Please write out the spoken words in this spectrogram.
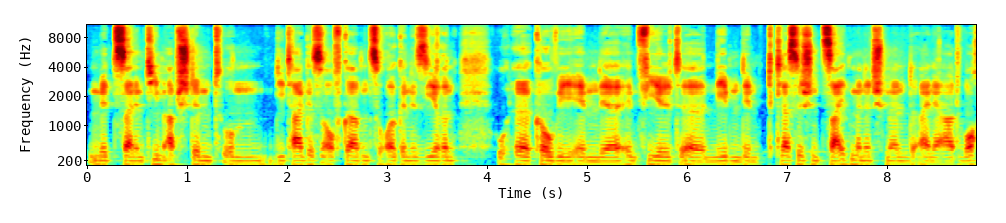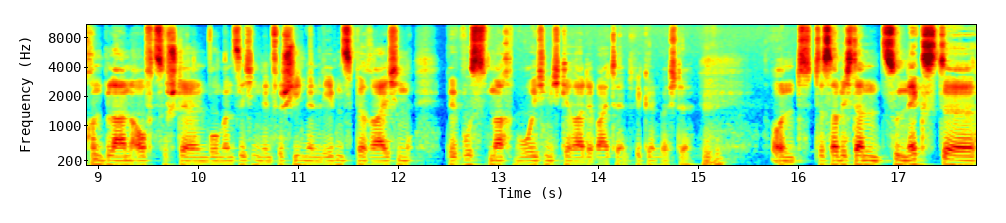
mit seinem Team abstimmt, um die Tagesaufgaben zu organisieren. Oder Covey eben, der empfiehlt, äh, neben dem klassischen Zeitmanagement eine Art Wochenplan aufzustellen, wo man sich in den verschiedenen Lebensbereichen bewusst macht, wo ich mich gerade weiterentwickeln möchte. Mhm. Und das habe ich dann zunächst äh,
